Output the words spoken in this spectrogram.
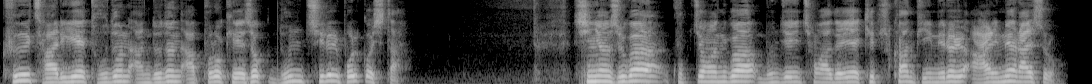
그 자리에 두든 안 두든 앞으로 계속 눈치를 볼 것이다. 신현수가 국정원과 문재인 청와대의 깊숙한 비밀을 알면 알수록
